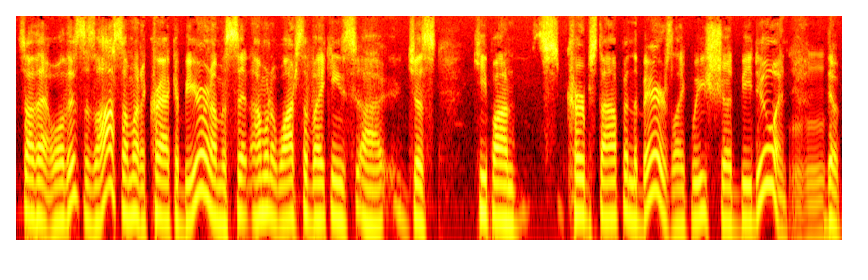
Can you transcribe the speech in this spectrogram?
So I thought, well, this is awesome. I'm going to crack a beer and I'm going to sit, I'm going to watch the Vikings uh, just keep on curb stomping the Bears like we should be doing. The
